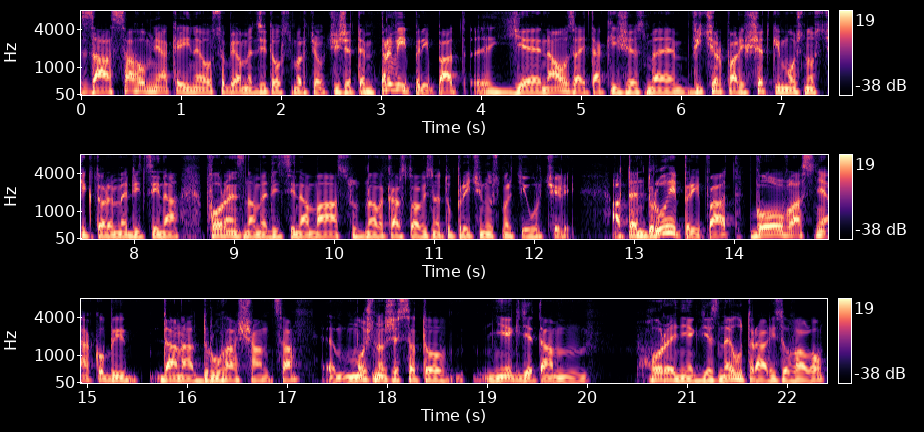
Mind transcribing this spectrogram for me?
zásahom nejakej inej osoby a medzi tou smrťou. Čiže ten prvý prípad e, je naozaj taký, že sme vyčerpali všetky možnosti, ktoré medicína, forenzná medicína má, súdne lekárstvo, aby sme tú príčinu smrti určili. A ten druhý prípad bol vlastne akoby daná druhá šanca. E, Možno, že sa to niekde tam hore niekde zneutralizovalo,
